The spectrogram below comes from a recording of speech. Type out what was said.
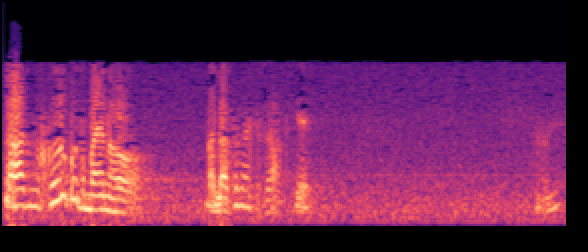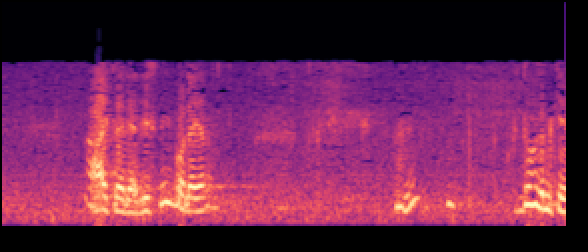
تو آدمی خوب مطمئن ہو، اللہ تعالیٰ کے ساتھ کے آج تو حدیث نہیں بولے یار۔ دو دن کے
